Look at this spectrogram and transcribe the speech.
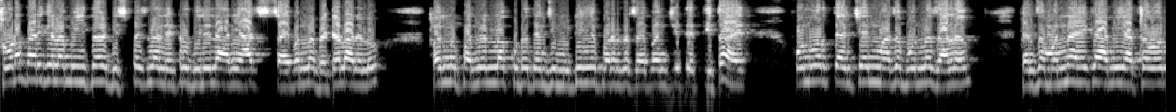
सोळा तारखेला मी इथं डिस्पॅचला लेटर दिलेलं आणि आज साहेबांना भेटायला आलेलो. पण पनवेलला कुठं त्यांची मिटिंग आहे पडळकर साहेबांची ते तिथं आहेत. फोनवर त्यांचे आणि माझं बोलणं झालं. त्यांचं म्हणणं आहे की आम्ही याच्यावर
